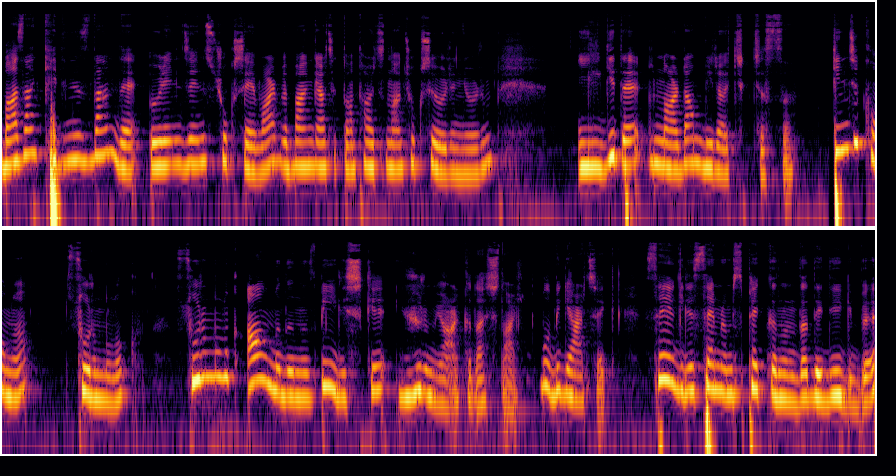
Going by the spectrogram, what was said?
Bazen kedinizden de öğreneceğiniz çok şey var ve ben gerçekten tartından çok şey öğreniyorum. İlgi de bunlardan biri açıkçası. İkinci konu sorumluluk. Sorumluluk almadığınız bir ilişki yürümüyor arkadaşlar. Bu bir gerçek. Sevgili Semramis Pekka'nın da dediği gibi,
